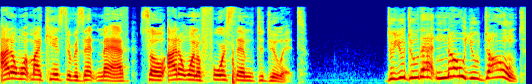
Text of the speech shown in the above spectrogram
I don't want my kids to resent math, so I don't want to force them to do it. Do you do that? No, you don't.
